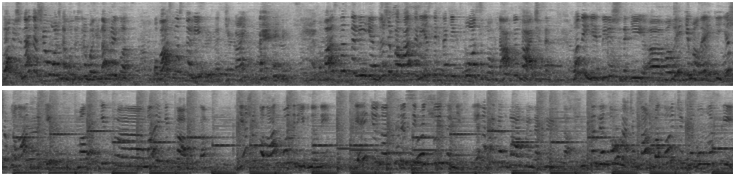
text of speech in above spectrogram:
Поки що знаєте, що можна буде зробити? Наприклад, у вас на столі, Е, чекай, у вас на столі є дуже багато різних таких посипок, так, ви бачите. Вони є більш такі е, великі, маленькі, є шоколад в таких маленьких, е, маленьких капельках, є шоколад подрібнений, деякі у нас всі підписані, є, наприклад, вафельна крихта. Це для того, щоб наш батончик не був легкий.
